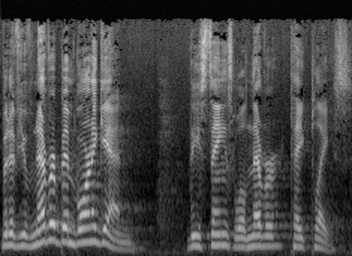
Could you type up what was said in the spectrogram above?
but if you've never been born again, these things will never take place.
